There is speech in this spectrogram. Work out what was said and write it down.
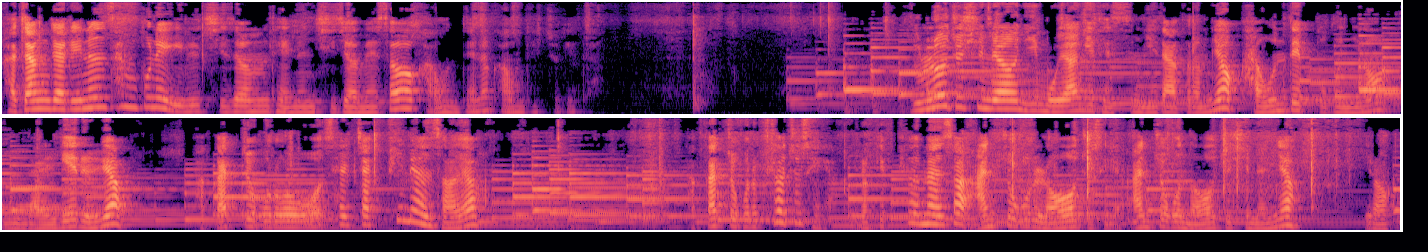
가장자리는 3분의 1 지점 되는 지점에서 가운데는 가운데 쪽에다. 눌러주시면 이 모양이 됐습니다. 그럼요, 가운데 부분요, 이 날개를요, 바깥쪽으로 살짝 피면서요, 바깥쪽으로 펴주세요. 이렇게 펴면서 안쪽으로 넣어주세요. 안쪽으로 넣어주시면요, 이렇게.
